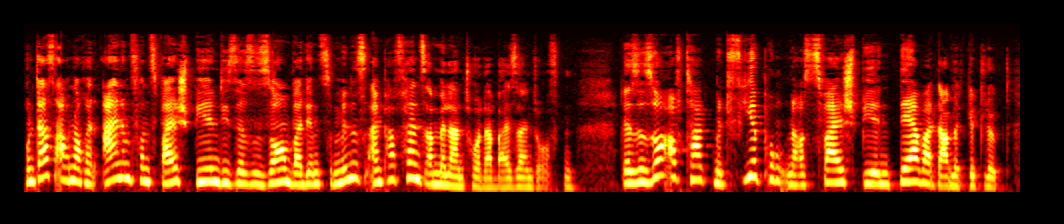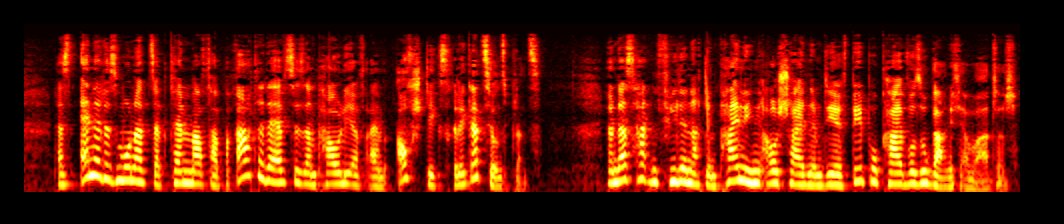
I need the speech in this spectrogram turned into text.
Und das auch noch in einem von zwei Spielen dieser Saison, bei dem zumindest ein paar Fans am Millantor dabei sein durften. Der Saisonauftakt mit vier Punkten aus zwei Spielen, der war damit geglückt. Das Ende des Monats September verbrachte der FC St. Pauli auf einem Aufstiegsrelegationsplatz. Und das hatten viele nach dem peinlichen Ausscheiden im DFB-Pokal wohl so gar nicht erwartet.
